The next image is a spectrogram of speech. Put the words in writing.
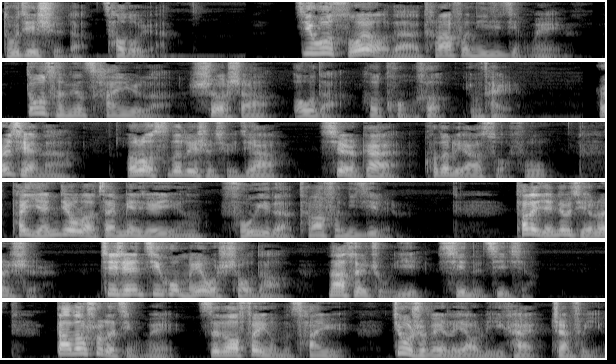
毒气室的操作员。几乎所有的特拉夫尼基警卫都曾经参与了射杀、殴打和恐吓犹太人，而且呢。俄罗斯的历史学家谢尔盖·库德里亚索夫，他研究了在灭绝营服役的特拉夫尼基人。他的研究结论是，这些人几乎没有受到纳粹主义吸引的迹象。大多数的警卫自告奋勇的参与，就是为了要离开战俘营，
